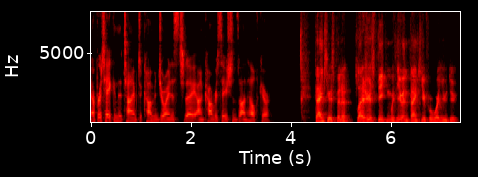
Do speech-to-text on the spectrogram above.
and for taking the time to come and join us today on Conversations on Healthcare. Thank you. It's been a pleasure speaking with you, and thank you for what you do.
